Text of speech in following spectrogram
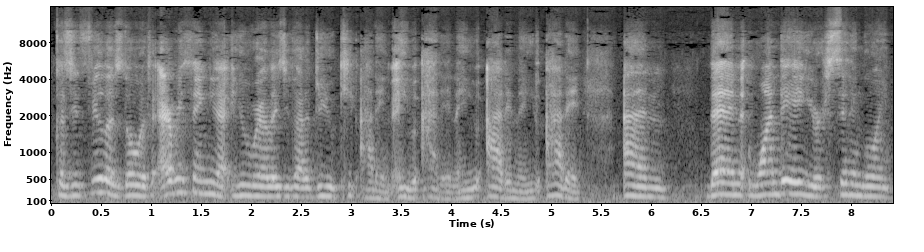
because you feel as though if everything that you realize you got to do, you keep adding and you add in and you add in and you add in. And then one day you're sitting going,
